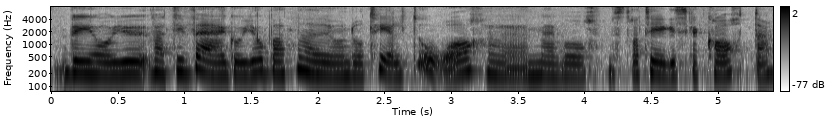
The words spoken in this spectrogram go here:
vi har ju varit iväg och jobbat nu under ett helt år eh, med vår strategiska karta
